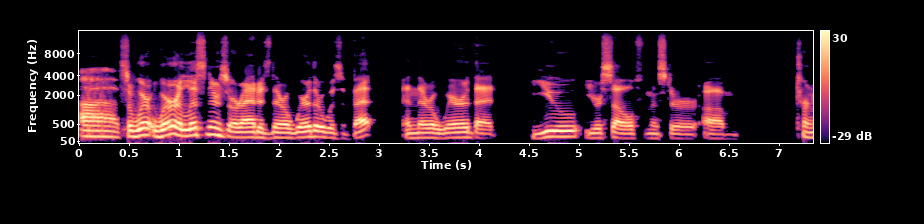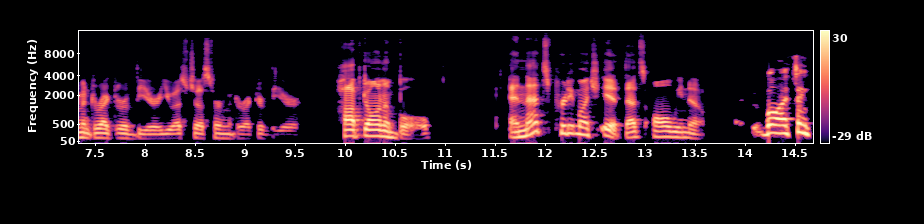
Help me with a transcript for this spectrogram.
Uh, so where where our listeners are at is they're aware there was a bet, and they're aware that you yourself, Mister um, Tournament Director of the Year, U.S. Chess Tournament Director of the Year, hopped on a bull, and that's pretty much it. That's all we know. Well, I think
